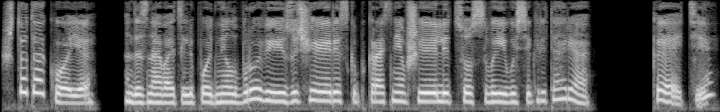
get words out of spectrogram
«Что такое?» Дознаватель поднял брови, изучая резко покрасневшее лицо своего секретаря. «Кэти?»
